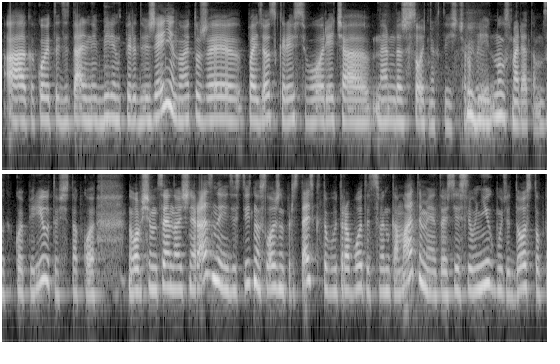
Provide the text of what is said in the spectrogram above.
а какой-то детальный биллинг передвижений, но ну, это уже пойдет, скорее всего, речь о, наверное, даже сотнях тысяч рублей. Mm-hmm. Ну, смотря там за какой период и все такое. Ну, в общем, цены очень разные, и действительно сложно представить, как это будет работать с военкоматами. То есть если у них будет доступ доступ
